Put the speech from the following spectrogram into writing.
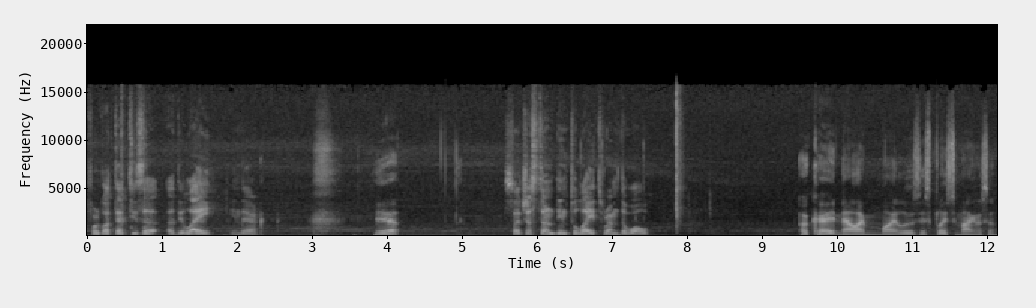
forgot that is a, a delay in there. Yeah. So I just turned into late, rammed the wall. Okay, now I might lose this place to Magnussen.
